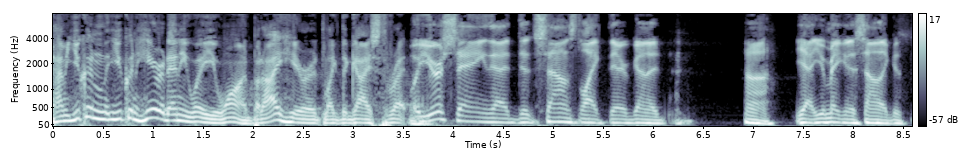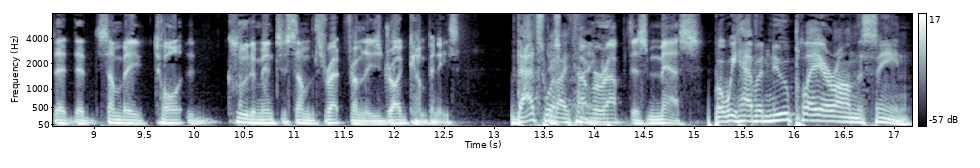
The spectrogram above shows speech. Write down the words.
I mean, you can you can hear it any way you want, but I hear it like the guy's threatening. Well, you're saying that it sounds like they're going to, huh? Yeah, you're making it sound like it's that, that somebody told clued him into some threat from these drug companies. That's what Just I think. cover up this mess. But we have a new player on the scene.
